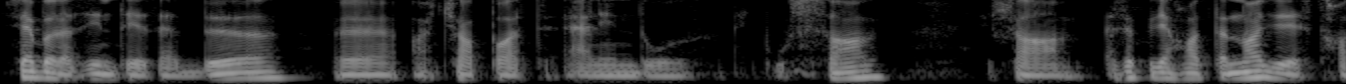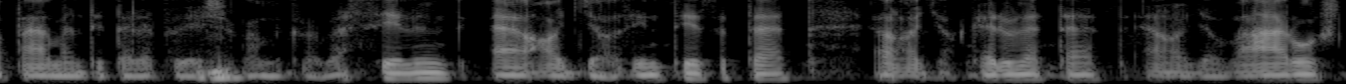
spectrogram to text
És ebből az intézetből a csapat elindul egy busszal, és a, ezek ugye határ, nagy részt határmenti települések, amikről beszélünk, elhagyja az intézetet, elhagyja a kerületet, elhagyja a várost,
